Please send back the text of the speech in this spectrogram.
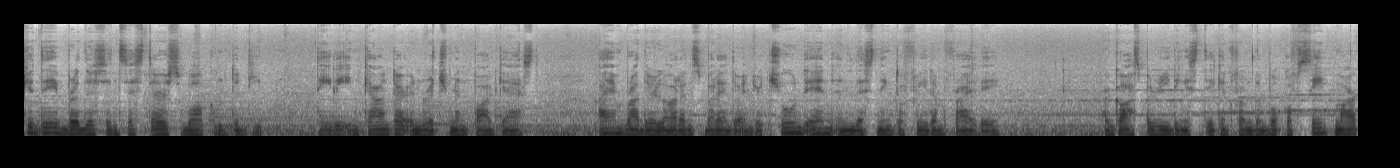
Good day, brothers and sisters. Welcome to Deep Daily Encounter Enrichment Podcast. I am Brother Lawrence Barredo, and you're tuned in and listening to Freedom Friday. Our gospel reading is taken from the book of St. Mark,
